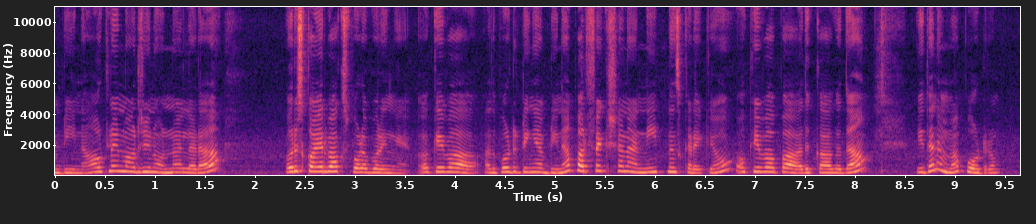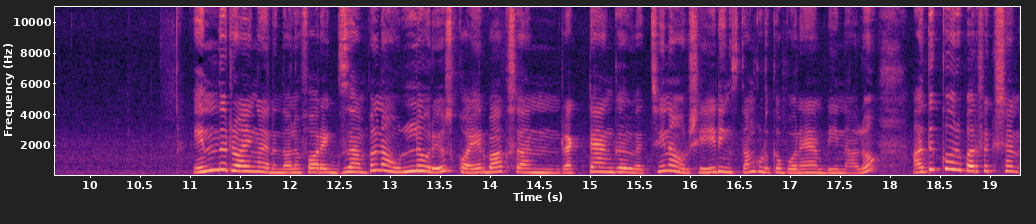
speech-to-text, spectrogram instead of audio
அப்படின்னா அவுட்லைன் மார்ஜின் ஒன்றும் இல்லைடா ஒரு ஸ்கொயர் பாக்ஸ் போட போகிறீங்க ஓகேவா அது போட்டுட்டீங்க அப்படின்னா பர்ஃபெக்ஷன் அண்ட் நீட்னஸ் கிடைக்கும். ஓகேவாப்பா அதுக்காக தான் இதை நம்ம போடுறோம். எந்த ட்ராயிங்காக இருந்தாலும் ஃபார் எக்ஸாம்பிள் நான் உள்ள ஒரு ஸ்கொயர் பாக்ஸ் அண்ட் ரெக்டாங்கிள் வச்சு நான் ஒரு ஷேடிங்ஸ் தான் கொடுக்க போகிறேன் அப்படின்னாலும் அதுக்கு ஒரு பர்ஃபெக்ஷன்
